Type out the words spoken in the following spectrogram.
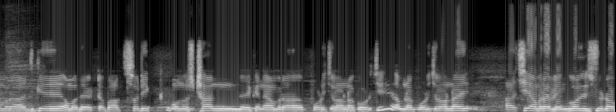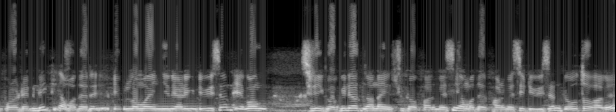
আমরা আজকে আমাদের একটা বাৎসরিক অনুষ্ঠান এখানে আমরা পরিচালনা করছি। আমরা পরিচালনায় আছি আমরা বেঙ্গল ইনস্টিটিউট অফ পলিটেকনিক, আমাদের ডিপ্লোমা ইঞ্জিনিয়ারিং ডিভিশন এবং Shri Gopinath Rana Institute of Pharmacy, আমাদের ফার্মেসি ডিভিশন যৌথভাবে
